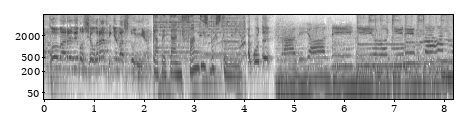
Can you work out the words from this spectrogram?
ακόμα ρε δημοσιογράφοι και μπαστούνια. Καπετάν Φάντης Μπαστούνι. Ακούτε; Βραδιάζει γύρω και η νύχτα αποστολή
